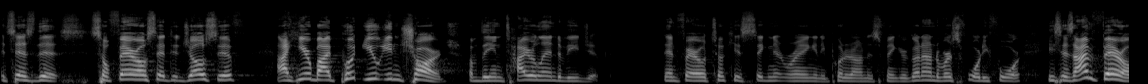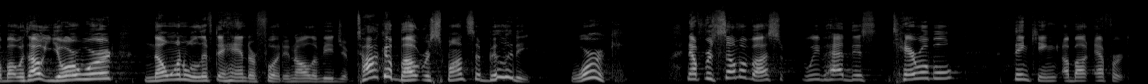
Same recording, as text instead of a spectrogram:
It says this So Pharaoh said to Joseph, I hereby put you in charge of the entire land of Egypt. Then Pharaoh took his signet ring and he put it on his finger. Go down to verse 44. He says, I'm Pharaoh, but without your word, no one will lift a hand or foot in all of Egypt. Talk about responsibility, work. Now, for some of us, we've had this terrible thinking about effort.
